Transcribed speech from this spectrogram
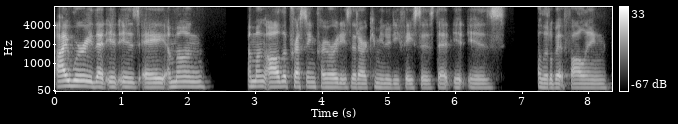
I worry that it is a, among among all the pressing priorities that our community faces, that it is a little bit falling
